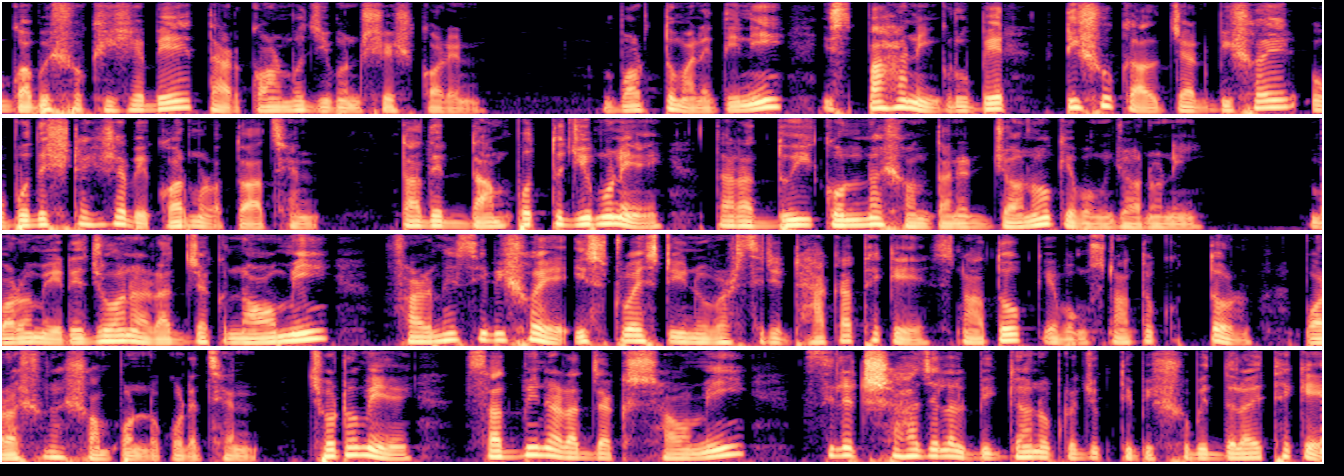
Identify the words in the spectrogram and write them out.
গবেষক হিসেবে তার কর্মজীবন শেষ করেন। বর্তমানে তিনি ইস্পাহানি গ্রুপের টিস্যু কালচার বিষয়ের উপদেষ্টা হিসেবে কর্মরত আছেন। তাদের দাম্পত্য জীবনে তারা দুই কন্যা সন্তানের জনক এবং জননী। বড় মেয়ে রেজওয়ানা রাজ্জাক নওমি ফার্মেসি বিষয়ে ইস্ট ওয়েস্ট ইউনিভার্সিটি ঢাকা থেকে স্নাতক এবং স্নাতকোত্তর পড়াশোনা সম্পন্ন করেছেন। ছোট মেয়ে সাদবিনা রাজ্জাক শাওমি সিলেট শাহজালাল বিজ্ঞান ও প্রযুক্তি বিশ্ববিদ্যালয় থেকে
